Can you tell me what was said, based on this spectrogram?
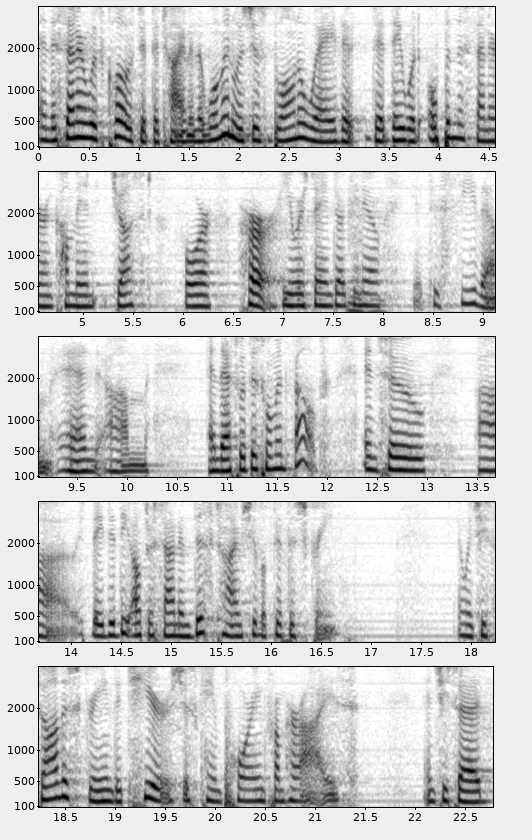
And the center was closed at the time, and the woman was just blown away that, that they would open the center and come in just for her. You were saying, Doug, you know, mm-hmm. to see them. And, um, and that's what this woman felt. And so uh, they did the ultrasound, and this time she looked at the screen. And when she saw the screen, the tears just came pouring from her eyes. And she said,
